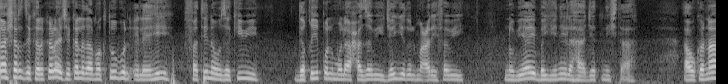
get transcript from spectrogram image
دا شرط ذکر کړی چې کله دا مکتوب الیه فتن او زکی وي دقیق الملاحظه وي جيد المعرفه وي نو بیا بینه له حاجت نشته او کنا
